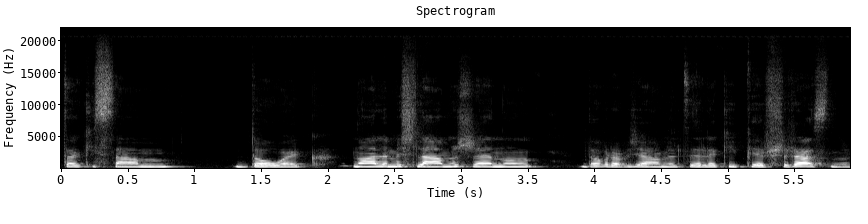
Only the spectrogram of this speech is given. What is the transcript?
taki sam dołek. No ale myślałam, że no dobra, wzięłam te leki pierwszy raz, no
